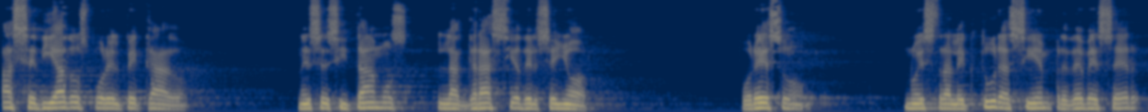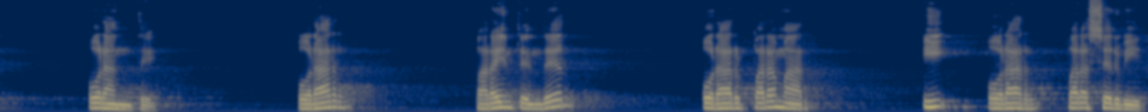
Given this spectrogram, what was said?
asediados por el pecado, necesitamos la gracia del Señor. Por eso, nuestra lectura siempre debe ser orante. Orar para entender, orar para amar y orar para servir.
